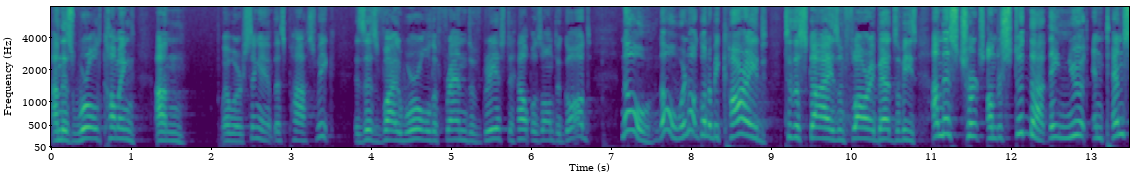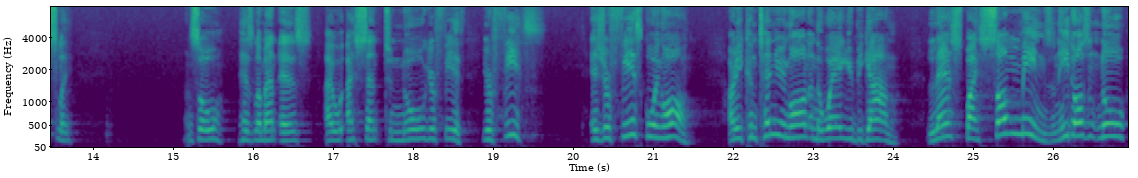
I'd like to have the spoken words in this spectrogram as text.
and this world coming and, well, we were singing it this past week. Is this vile world a friend of grace to help us on to God? No, no, we're not going to be carried to the skies and flowery beds of ease. And this church understood that. They knew it intensely. And so his lament is I, I sent to know your faith. Your faith. Is your faith going on? Are you continuing on in the way you began? Lest by some means, and he doesn't know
